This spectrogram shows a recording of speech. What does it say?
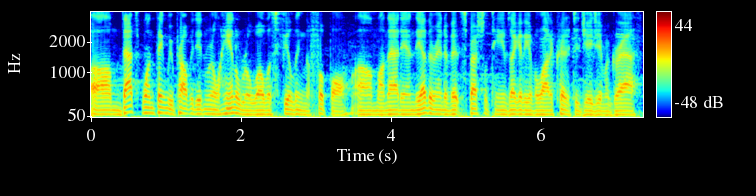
um, that's one thing we probably didn't really handle real well was fielding the football um, on that end. The other end of it, special teams, I got to give a lot of credit to J.J. McGrath.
